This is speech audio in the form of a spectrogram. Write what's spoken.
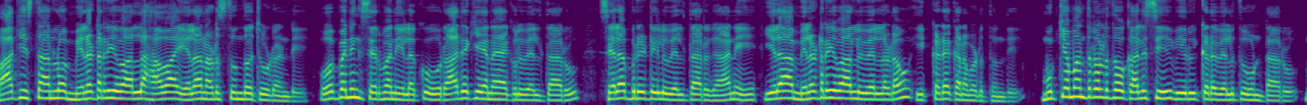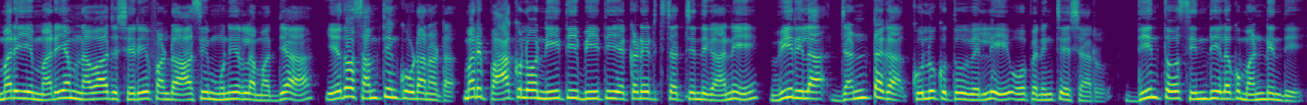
పాకిస్తాన్లో మిలిటరీ వాళ్ళ హవా ఎలా నడుస్తుందో చూడండి. ఓపెనింగ్ సెరమనీలకు రాజకీయ నాయకులు వెళ్తారు సెలబ్రిటీలు వెళ్తారు కానీ ఇలా మిలిటరీ వాళ్ళు వెళ్ళడం ఇక్కడే కనబడుతుంది. ముఖ్యమంత్రులతో కలిసి వీరు ఇక్కడ వెళుతూ ఉంటారు. మరి ఈ మరియం నవాజ్ షరీఫ్ అండ్ ఆసిమ్ మునీర్ల మధ్య ఏదో సంథింగ్ కూడానట మరి పాకులో నీతి బీతి ఎక్కడేర్చి చచ్చింది గాని వీరిలా జంటగా కులుకుతూ వెళ్ళి ఓపెనింగ్ చేశారు. దీంతో సింధీలకు మండింది.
